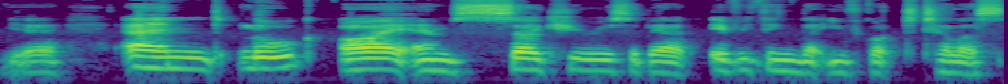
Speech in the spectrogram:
Yeah. And look, I am so curious about everything that you've got to tell us.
